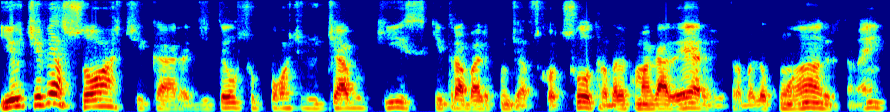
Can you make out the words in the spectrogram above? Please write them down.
E eu tive a sorte, cara, de ter o suporte do Thiago Kiss, que trabalha com o Jeff Scott Soul, trabalha com uma galera, ele trabalhou com o André também,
